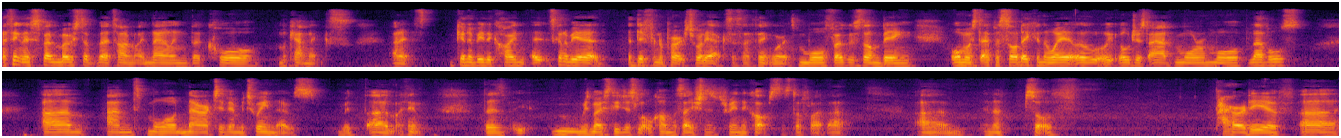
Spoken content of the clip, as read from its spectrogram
I think they spend most of their time like nailing the core mechanics, and it's going to be the kind. It's going to be a, a different approach to early access, I think, where it's more focused on being almost episodic in the way it'll, it'll just add more and more levels, um, and more narrative in between those. With um, I think there's was mostly just little conversations between the cops and stuff like that, um, in a sort of parody of uh,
